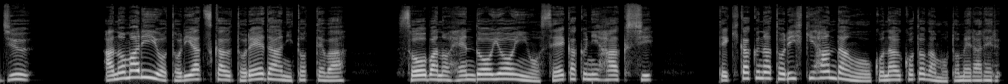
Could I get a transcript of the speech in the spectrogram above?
10. アノマリーを取り扱うトレーダーにとっては、相場の変動要因を正確に把握し、的確な取引判断を行うことが求められる。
